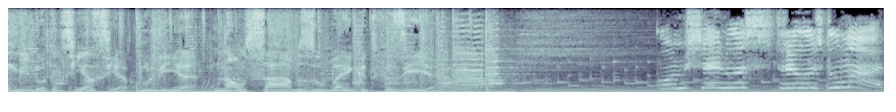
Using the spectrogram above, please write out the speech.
Um minuto de ciência por dia não sabes o bem que te fazia. Como cheiram as estrelas do mar?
